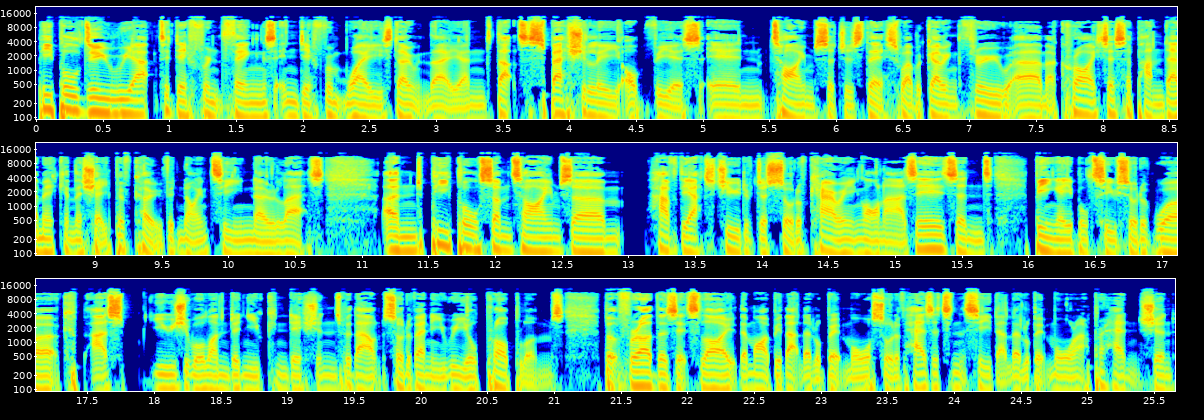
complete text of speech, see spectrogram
people do react to different things in different ways, don't they? And that's especially obvious in times such as this, where we're going through um, a crisis, a pandemic in the shape of COVID 19, no less. And people sometimes um, have the attitude of just sort of carrying on as is and being able to sort of work as usual under new conditions without sort of any real problems. But for others, it's like there might be that little bit more sort of hesitancy, that little bit more apprehension.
